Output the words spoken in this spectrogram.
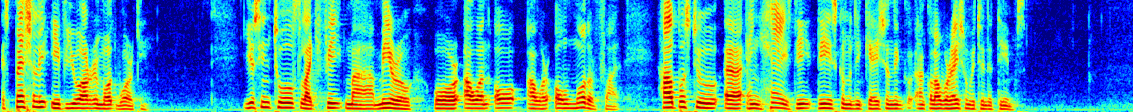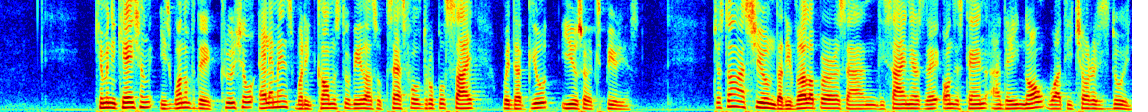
especially if you are remote working using tools like Figma, Miro, or our, our own mother file help us to uh, enhance the, this communication and, and collaboration between the teams. Communication is one of the crucial elements when it comes to build a successful Drupal site with a good user experience. Just don't assume that developers and designers, they understand and they know what each other is doing.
